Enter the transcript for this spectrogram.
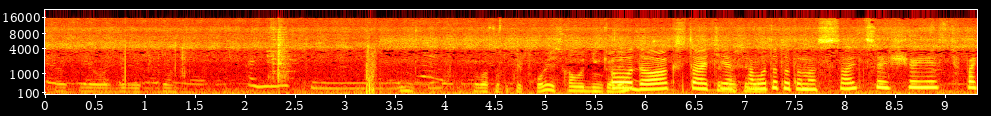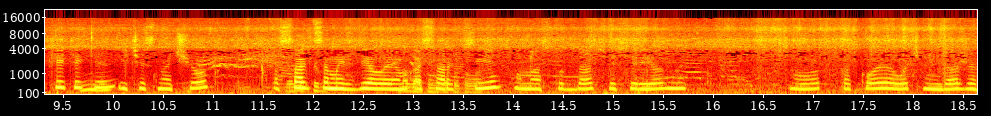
Такие вот делишки. У вас тут пивко есть холодненькое, О, да? да, кстати. А вот тут вот у нас сальца еще есть в пакетике и чесночок. Сальца мы сделаем ассорти. У нас тут, да, все серьезно. Вот такое очень даже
